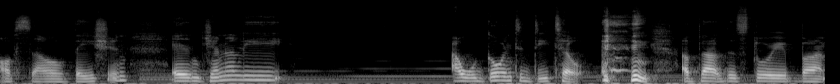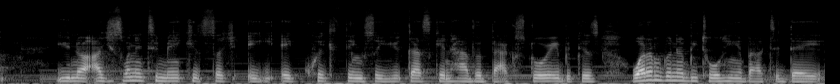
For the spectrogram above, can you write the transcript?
of salvation. And generally, I will go into detail about this story, but you know i just wanted to make it such a, a quick thing so you guys can have a backstory because what i'm going to be talking about today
